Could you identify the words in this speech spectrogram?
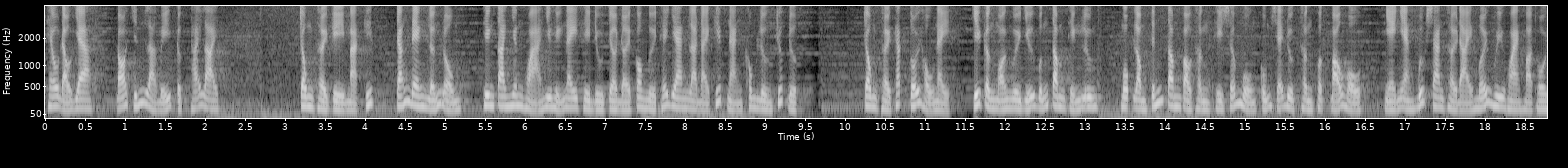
Theo đạo gia, đó chính là bỉ cực Thái Lai. Trong thời kỳ mạt kiếp, trắng đen lẫn lộn, thiên tai nhân họa như hiện nay thì điều chờ đợi con người thế gian là đại kiếp nạn không lường trước được. Trong thời khắc tối hậu này, chỉ cần mọi người giữ vững tâm thiện lương, một lòng tính tâm vào thần thì sớm muộn cũng sẽ được thần Phật bảo hộ, nhẹ nhàng bước sang thời đại mới huy hoàng mà thôi.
